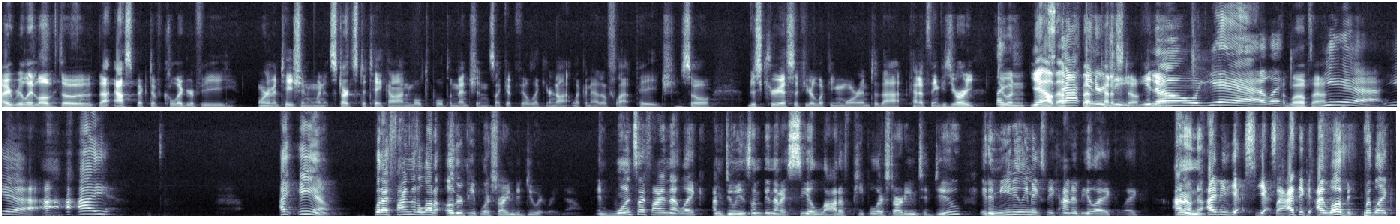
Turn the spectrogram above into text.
I really love the, that aspect of calligraphy ornamentation when it starts to take on multiple dimensions, like it feels like you're not looking at a flat page. So just curious if you're looking more into that kind of thing, because you're already Like, doing, yeah, that, that energy, kind of stuff. you yeah. know? Yeah, like I love that. Yeah, yeah. I, I, I am, but I find that a lot of other people are starting to do it right now. And once I find that like I'm doing something that I see a lot of people are starting to do, it immediately makes me kind of be like, like I don't know. I mean, yes, yes. I, I think I love it, but like,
